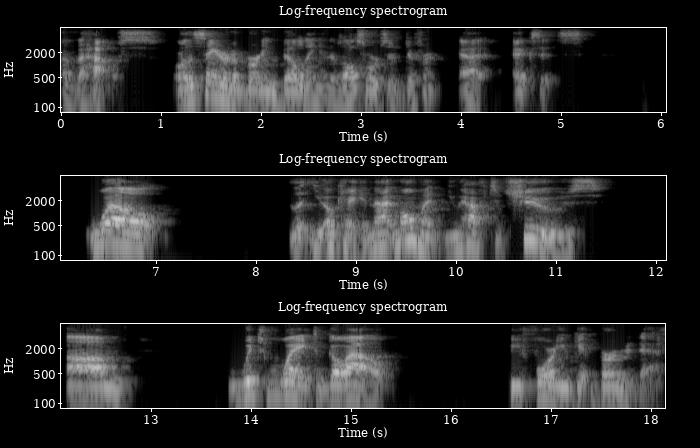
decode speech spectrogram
of the house. Or let's say you're in a burning building and there's all sorts of different uh, exits. Well, okay, in that moment, you have to choose um, which way to go out before you get burned to death.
